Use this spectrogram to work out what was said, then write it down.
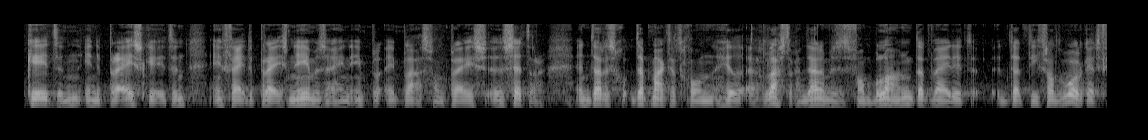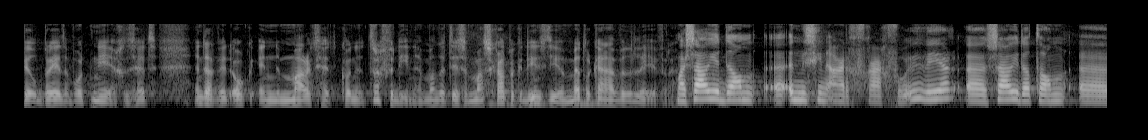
keten, in de prijsketen, in feite prijsnemer zijn in, plaats van prijszetter. En dat, is, dat maakt het gewoon heel erg lastig. En daarom is het van belang dat, wij dit, dat die verantwoordelijkheid veel breder wordt neergezet. En dat we het ook in de markt het kunnen terugverdienen. Want het is een maatschappelijke dienst die we met elkaar willen leveren. Maar zou je dan, uh, een misschien aardige vraag voor u weer, uh, zou je dat dan uh,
